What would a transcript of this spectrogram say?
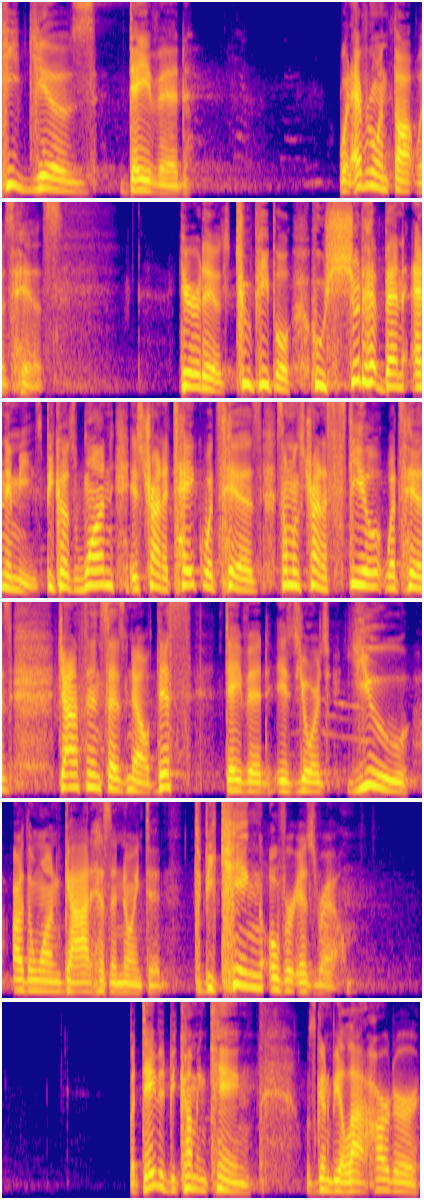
he gives David what everyone thought was his. Here it is two people who should have been enemies because one is trying to take what's his, someone's trying to steal what's his. Jonathan says, No, this, David, is yours. You are the one God has anointed to be king over Israel. But David becoming king was going to be a lot harder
